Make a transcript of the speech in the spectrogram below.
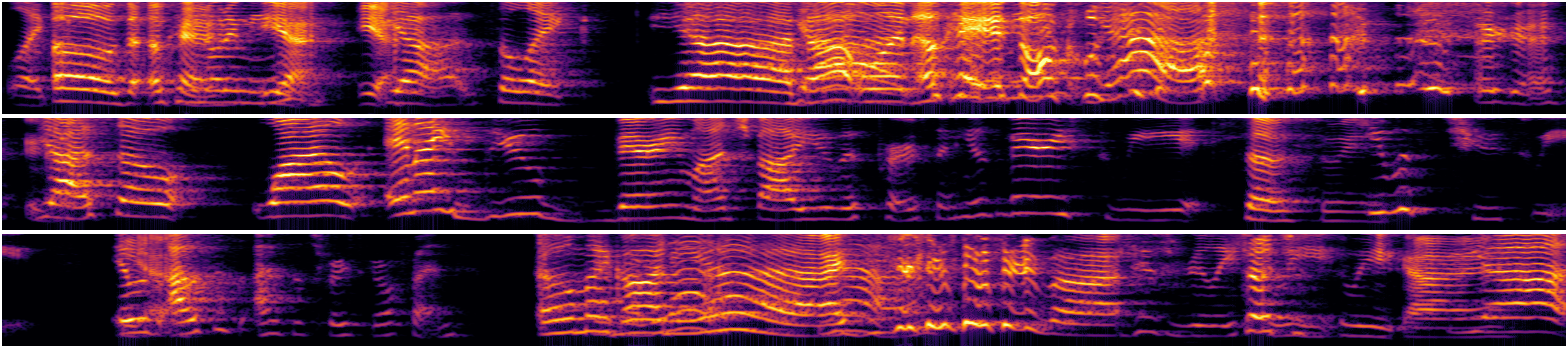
Like Oh, the, okay. You know what I mean? Yeah, yeah. yeah. So like Yeah, yeah, that one. Okay, it's all clear. Yeah. okay. yeah, so while and I do very much value this person. He was very sweet. So sweet. He was too sweet. It was I was his I was his first girlfriend. Oh my Remember god, that? yeah. I do remember that. He was really Such sweet. a sweet guy. Yeah,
